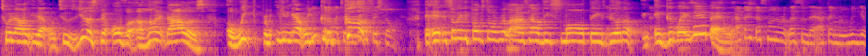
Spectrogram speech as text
Twenty dollars to eat out on Tuesday. You done spent over a hundred dollars a week from eating out when you could Could have to cooked. And, and so many folks don't realize how these small things build up in, in good ways and bad ways. I think that's one lesson that I think when we give,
